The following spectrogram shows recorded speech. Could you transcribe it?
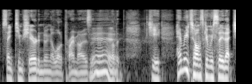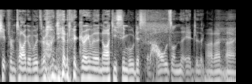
I've seen Tim Sheridan doing a lot of promos. And a Yeah. lot of, gee, how many times can we see that chip from Tiger Woods rolling down to the green with a Nike symbol just sort of holds on the edge of the? I don't know.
